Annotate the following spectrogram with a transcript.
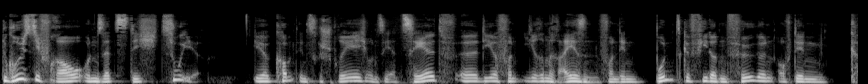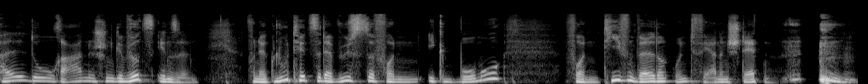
Du grüßt die Frau und setzt dich zu ihr. Ihr kommt ins Gespräch und sie erzählt äh, dir von ihren Reisen, von den bunt gefiederten Vögeln auf den kaldoranischen Gewürzinseln, von der Gluthitze der Wüste von Ikbomo, von tiefen Wäldern und fernen Städten.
